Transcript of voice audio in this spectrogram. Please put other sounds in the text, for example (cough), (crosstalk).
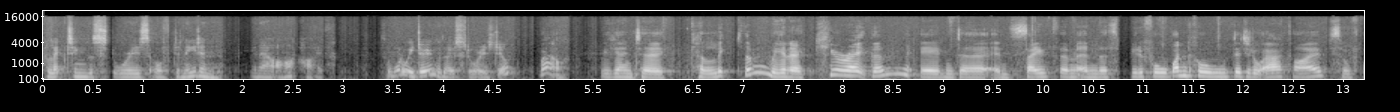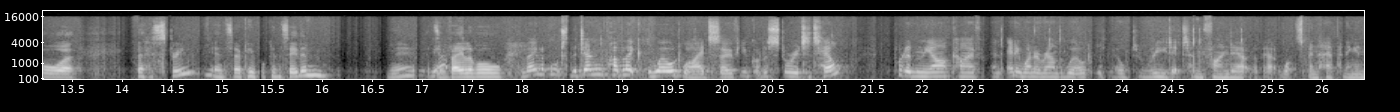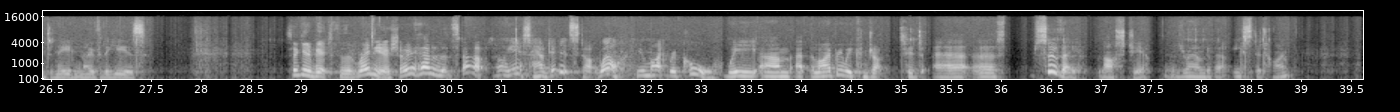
collecting the stories of Dunedin in our archive. So, what are we doing with those stories, Jill? Well, we're going to collect them, we're going to curate them, and, uh, and save them in this beautiful, wonderful digital archive so for the history, and so people can see them. Yeah, it's available. Available to the general public worldwide. So, if you've got a story to tell, put it in the archive, and anyone around the world will be able to read it and find out about what's been happening in Dunedin over the years. So, getting back to the radio show, how did it start? Oh yes, how did it start? Well, you might recall we um, at the library we conducted a, a survey last year. It was around about Easter time,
